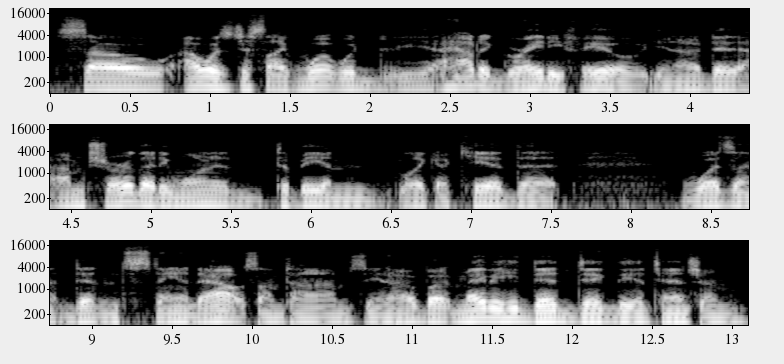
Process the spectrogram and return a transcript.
so I was just like, what would, how did Grady feel? You know, did I'm sure that he wanted to be in like a kid that wasn't, didn't stand out sometimes, you know, but maybe he did dig the attention.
